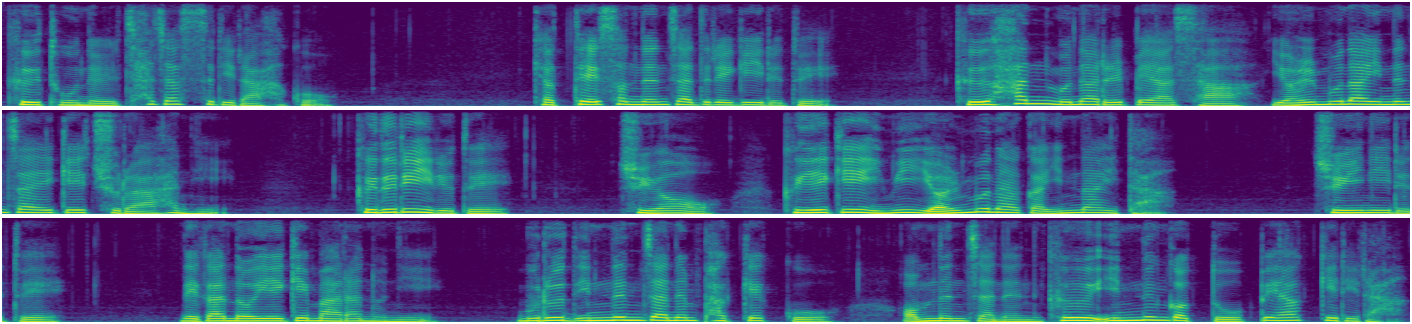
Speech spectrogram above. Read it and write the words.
그 돈을 찾았으리라 하고 곁에 섰는 자들에게 이르되 그 한 문화를 빼앗아 열 문화 있는 자에게 주라 하니 그들이 이르되 주여 그에게 이미 열 문화가 있나이다. 주인이 이르되 내가 너희에게 말하노니 무릇 있는 자는 받겠고 없는 자는 그 있는 것도 빼앗기리라.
